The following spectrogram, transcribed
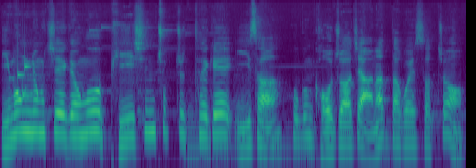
이몽룡 씨의 경우 비신축 주택에 이사 혹은 거주하지 않았다고 했었죠.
